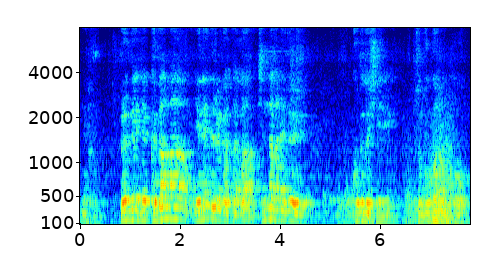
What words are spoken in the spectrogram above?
네. 그런데 이제 그나마 얘네들을 갖다가 집 나간 애들 고두듯이 좀 묶어놓고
